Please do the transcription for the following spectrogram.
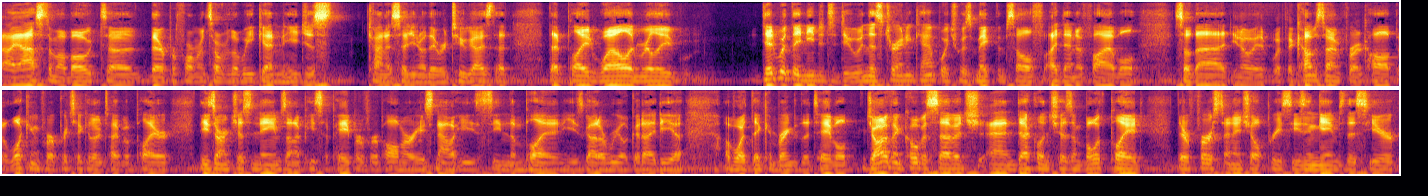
I asked him about uh, their performance over the weekend. And he just kind of said, you know, they were two guys that that played well and really did what they needed to do in this training camp, which was make themselves identifiable so that, you know, if it comes time for a call up, they're looking for a particular type of player. These aren't just names on a piece of paper for Paul Maurice. Now he's seen them play and he's got a real good idea of what they can bring to the table. Jonathan Kovacevic and Declan Chisholm both played their first NHL preseason games this year.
